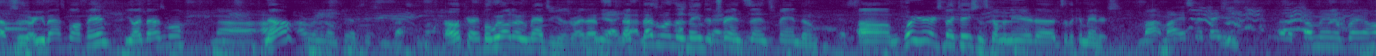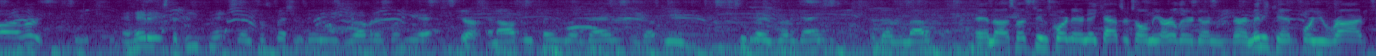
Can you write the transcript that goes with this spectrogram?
Absolutely. Are you a basketball fan? You like basketball? Nah, No? I really don't pay attention to basketball. Okay, but we all know who Magic is, right? That's Yeah, yeah, that's, that's one of those names that Magic is. transcends fandom. Yes. Um, what are your expectations coming here to, to the Commanders? My, my expectation, let her come in and bring hard work. And headaches to defense and to special teams, wherever they put me at. Yeah. And all three phases of the game, we we two phases of the game, it doesn't matter. And uh, special teams coordinator Nate Kaczor told me earlier during during minicamp before you arrived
